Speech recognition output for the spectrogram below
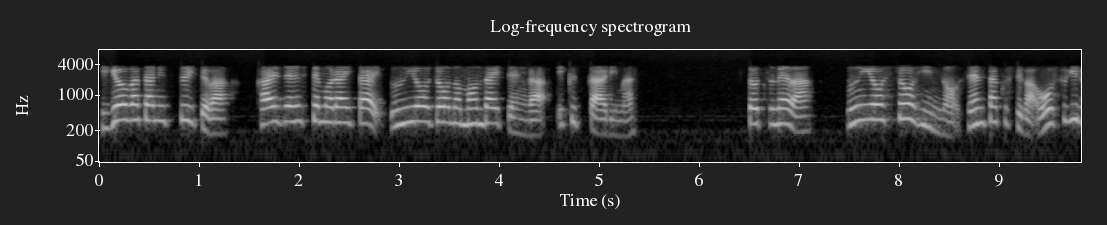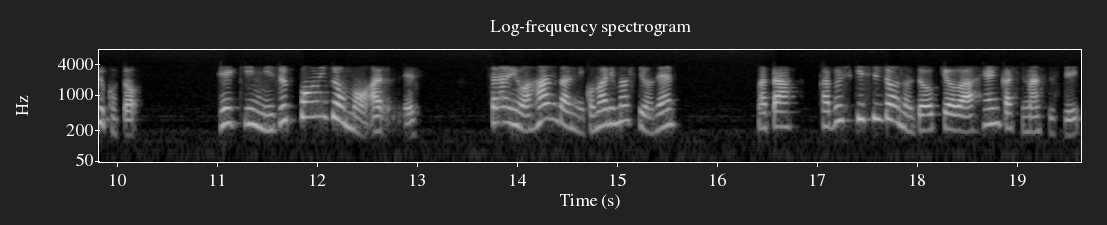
企業型については改善してもらいたい運用上の問題点がいくつかあります。一つ目は運用商品の選択肢が多すぎること。平均20本以上もあるんです。社員は判断に困りますよね。また株式市場の状況は変化しますし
